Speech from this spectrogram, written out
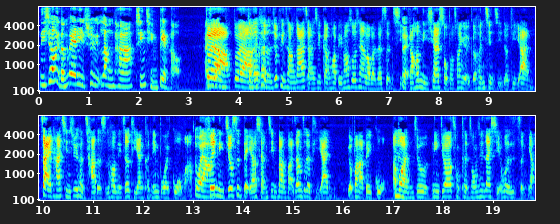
你希望你的魅力去让他心情变好，对啊，对啊，你可能就平常跟他讲一些干话，比方说现在老板在生气，然后你现在手头上有一个很紧急的提案，在他情绪很差的时候，你这个提案肯定不会过嘛，对啊所以你就是得要想尽办法让这个提案有办法被过，啊，不然你就你就要重肯重新再写或者是怎样，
